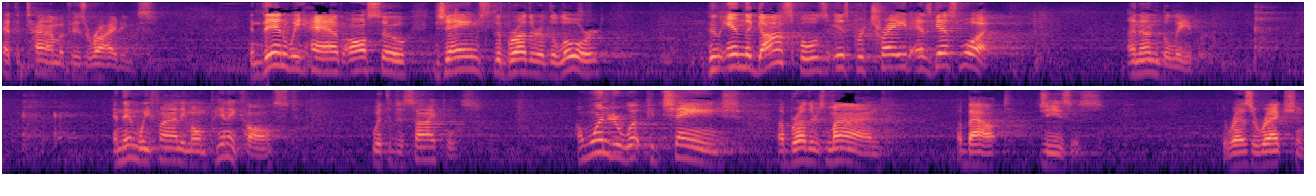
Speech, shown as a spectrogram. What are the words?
at the time of his writings. And then we have also James, the brother of the Lord, who in the Gospels is portrayed as guess what? An unbeliever. And then we find him on Pentecost with the disciples. I wonder what could change a brother's mind about Jesus, the resurrection.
